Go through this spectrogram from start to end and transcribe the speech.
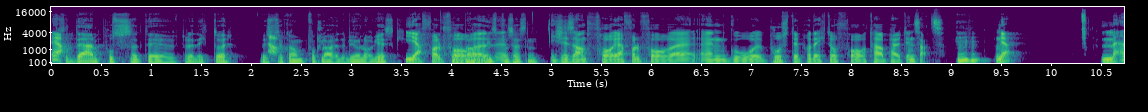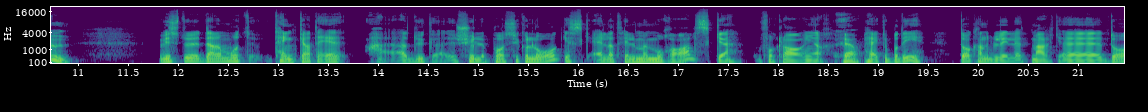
Ja. Så det er en positiv prediktor, hvis du kan forklare det biologisk. Iallfall For for, eh, behandlingsprosessen. ikke sant, for, i hvert fall for eh, en god positiv prediktor for terapeutinnsats. Mhm. Ja. Men hvis du derimot tenker at det er at du skylder på psykologisk eller til og med moralske forklaringer, Ja. peker på de, da kan, det bli litt mer, eh, da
